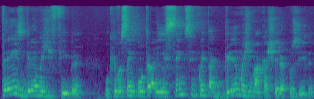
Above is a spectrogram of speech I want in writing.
3 gramas de fibra, o que você encontraria em 150 gramas de macaxeira cozida,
